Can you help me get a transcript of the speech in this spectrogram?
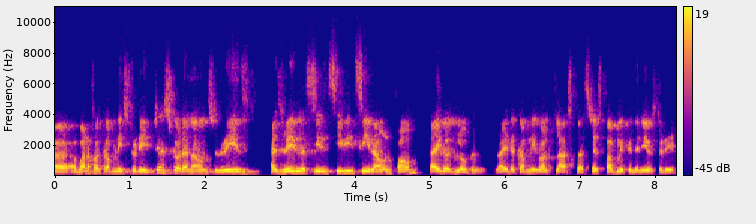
uh, one of our companies today just got announced raised has raised a Series C round from Tiger Global, right? A company called Classplus, just public in the news today.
